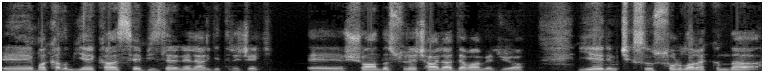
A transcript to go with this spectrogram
E, bakalım YKS bizlere neler getirecek? Ee, şu anda süreç hala devam ediyor. Yeğenim çıksın sorular hakkında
